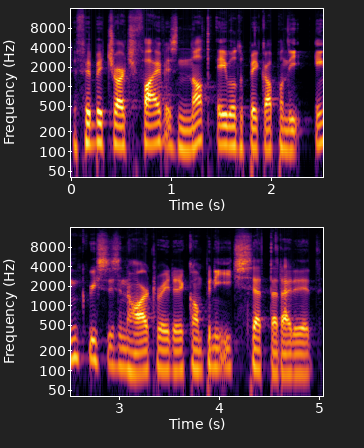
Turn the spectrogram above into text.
The Fitbit Charge 5 is not able to pick up on the increases in heart rate that accompany each set that I did.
